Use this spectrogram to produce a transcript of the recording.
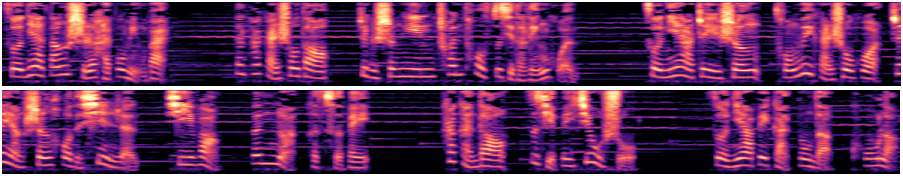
索尼娅当时还不明白，但她感受到这个声音穿透自己的灵魂。索尼娅这一生从未感受过这样深厚的信任、希望、温暖和慈悲，她感到自己被救赎。索尼娅被感动的哭了。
